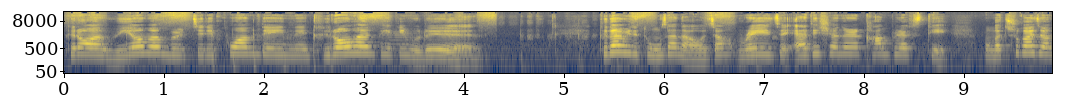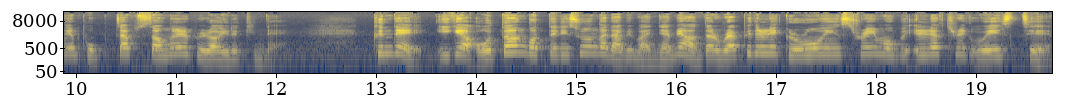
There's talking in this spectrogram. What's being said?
그러한 위험한 물질이 포함되어 있는 그러한 폐기물은 그 다음에 이제 동사 나오죠. raise additional complexity. 뭔가 추가적인 복잡성을 불러일으킨대. 근데 이게 어떠한 것들이 수은과 납이 많냐면 the rapidly growing stream of electric waste.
